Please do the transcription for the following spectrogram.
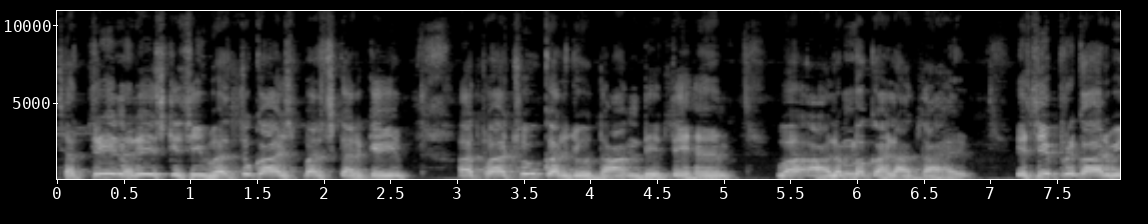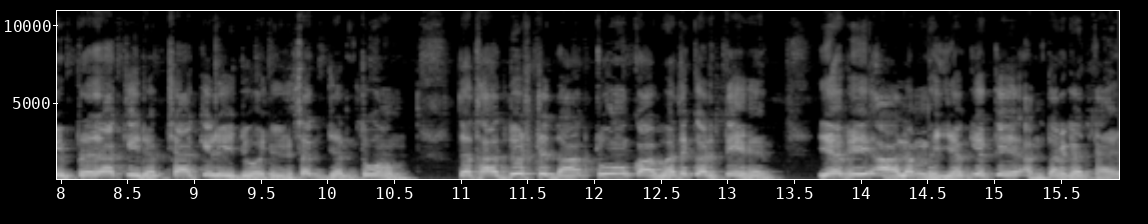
क्षत्रिय नरेश किसी वस्तु का स्पर्श करके अथवा छू कर जो दान देते हैं, वह आलंभ कहलाता है। इसी प्रकार वे प्रजा की रक्षा के लिए जो हिंसक जंतुओं तथा दुष्ट डाक्टुओं का वध करते हैं, यह भी आलम्भ यज्ञ के अंतर्गत है।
